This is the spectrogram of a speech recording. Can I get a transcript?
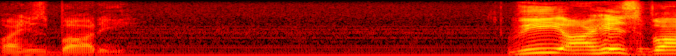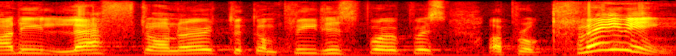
by his body. We are his body left on earth to complete his purpose of proclaiming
